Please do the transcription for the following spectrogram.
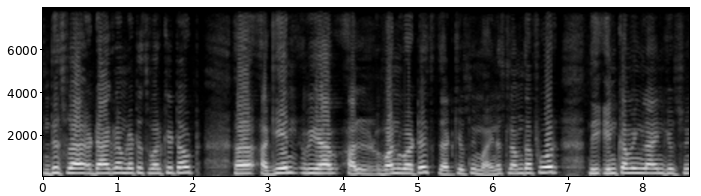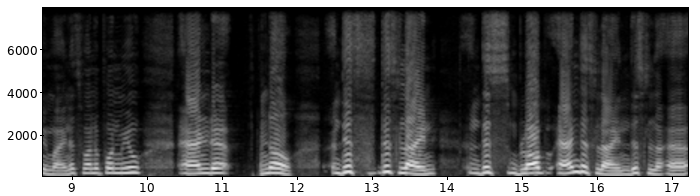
this diagram let us work it out. Uh, again we have one vertex that gives me minus lambda 4, the incoming line gives me minus 1 upon mu. And uh, now this this line this blob and this line this uh,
